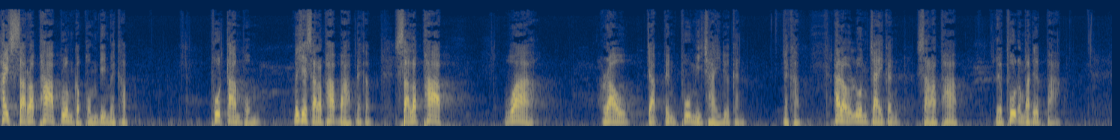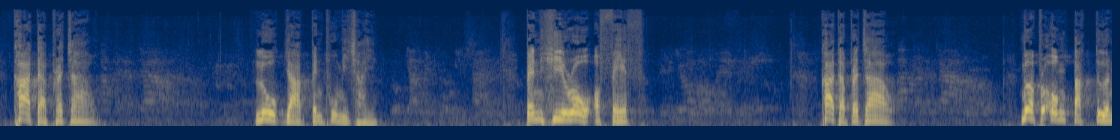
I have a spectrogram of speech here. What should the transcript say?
ให้สารภาพร่วมกับผมดีไหมครับ พูดตามผม ไม่ใช่สารภาพบาปนะครับ สารภาพว่าเราจะเป็นผู้มีชัยด้วยกันนะครับ ให้เราร่วมใจกันสารภาพ หรือพูดออกมาด้วยปากข้าแต่พระเจ้า ลูกอยากเป็นผู้มีชัย เป็น hero of faith ข้าแต่พระเจ้า เมื่อพระองค์ตักเตือน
